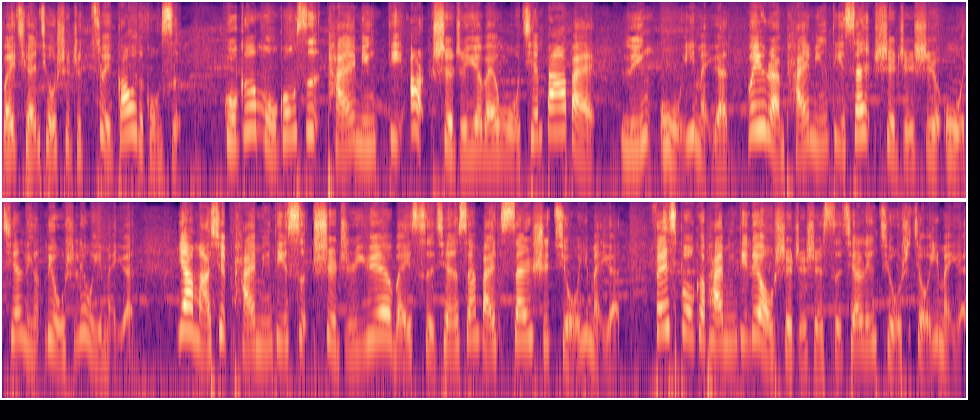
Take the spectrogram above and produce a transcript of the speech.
为全球市值最高的公司。谷歌母公司排名第二，市值约为五千八百零五亿美元；微软排名第三，市值是五千零六十六亿美元；亚马逊排名第四，市值约为四千三百三十九亿美元。；Facebook 排名第六，市值是四千零九十九亿美元；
